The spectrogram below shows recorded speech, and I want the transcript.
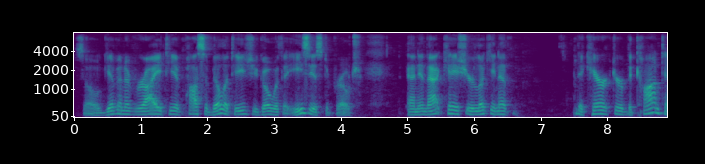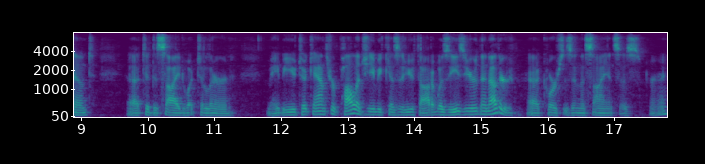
So, given a variety of possibilities, you go with the easiest approach. And in that case, you're looking at the character of the content uh, to decide what to learn. Maybe you took anthropology because you thought it was easier than other uh, courses in the sciences. Right?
